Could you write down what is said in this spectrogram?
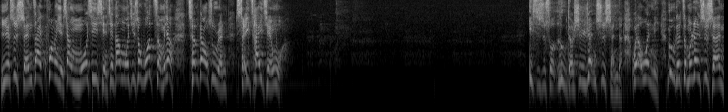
也是神在旷野向摩西显现。当摩西说：“我怎么样称告诉人，谁差遣我？”意思是说，路德是认识神的。我要问你，路德怎么认识神？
